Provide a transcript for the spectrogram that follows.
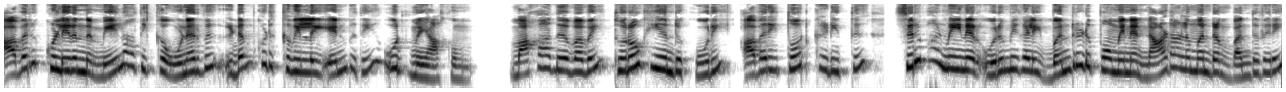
அவருக்குள் இருந்த மேலாதிக்க உணர்வு இடம் கொடுக்கவில்லை என்பதே உண்மையாகும். மகாதேவவை துரோகி என்று கூறி அவரை தோற்கடித்து சிறுபான்மையினர் உரிமைகளை வென்றெடுப்போம் என நாடாளுமன்றம் வந்தவரை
